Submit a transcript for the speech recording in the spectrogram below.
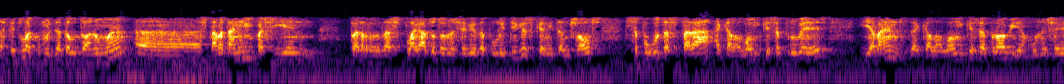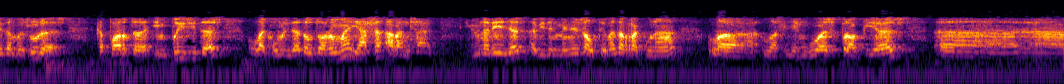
de fet la comunitat autònoma eh, estava tan impacient per desplegar tota una sèrie de polítiques que ni tan sols s'ha pogut esperar a que la LOMQUE s'aprovés i abans de que la LOMQUE s'aprovi amb una sèrie de mesures que porta implícites, la comunitat autònoma ja s'ha avançat. I una d'elles, evidentment, és el tema de raconar la, les llengües pròpies eh,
